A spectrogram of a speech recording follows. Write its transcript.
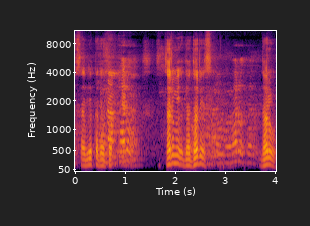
સાહેબ એક જ હતો. ધરું ધર્મી ધરેશ. ધરું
